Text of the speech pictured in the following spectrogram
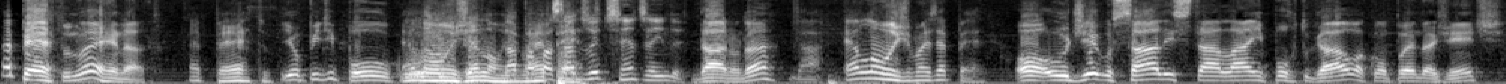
É perto, não é, Renato? É perto. E eu pedi pouco. É longe, é longe. Dá pra é passar perto. dos 800 ainda. Dá, não dá? Dá. É longe, mas é perto. Ó, o Diego Salles está lá em Portugal acompanhando a gente.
